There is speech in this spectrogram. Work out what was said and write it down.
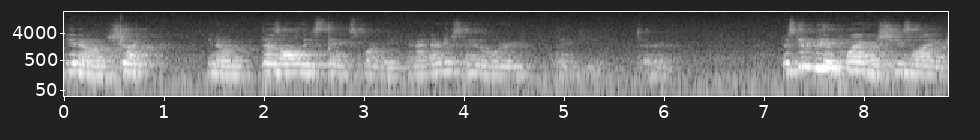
you know, she like, you know, does all these things for me, and I never say the word thank you to her. There's gonna be a point where she's like,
